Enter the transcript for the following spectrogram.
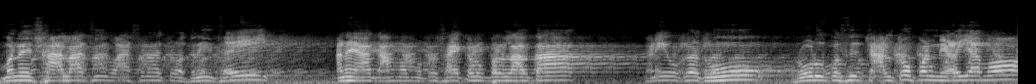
મને શાલાથી વાસણા ચોધરી થઈ અને આ ગામમાં મોટરસાયકલ ઉપર લાવતા. ઘણી વખત હું રોડ ઉપરથી ચાલતો પણ નેળિયામાં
